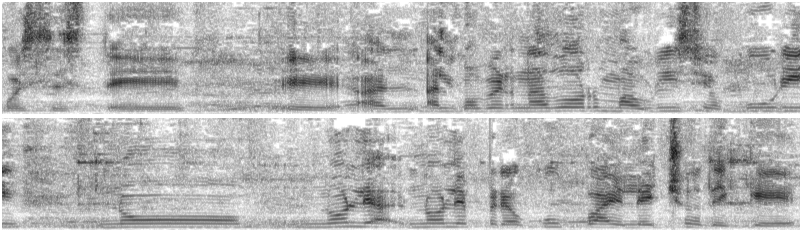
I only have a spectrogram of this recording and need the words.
pues este eh, al, gobernador Mauricio Curi no, no, le, no le preocupa el hecho de que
